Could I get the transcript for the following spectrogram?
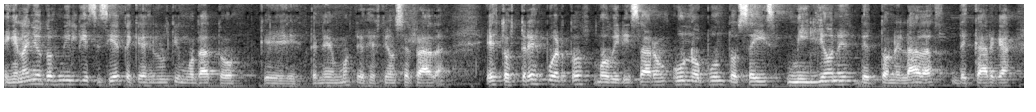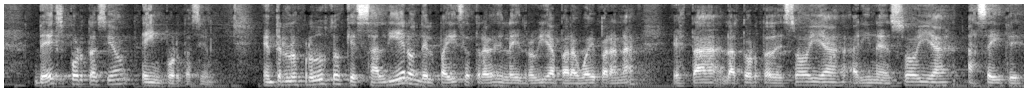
En el año 2017, que es el último dato que tenemos de gestión cerrada, estos tres puertos movilizaron 1.6 millones de toneladas de carga de exportación e importación. Entre los productos que salieron del país a través de la hidrovía Paraguay-Paraná está la torta de soya, harina de soya, aceite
